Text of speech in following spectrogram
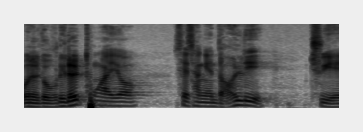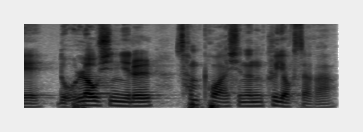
오늘도 우리를 통하여 세상에 널리 주의 놀라우신 일을 선포하시는 그 역사가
